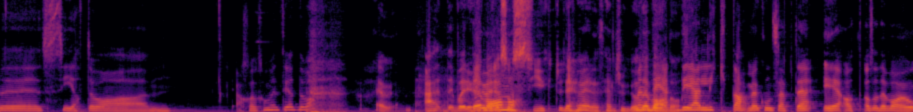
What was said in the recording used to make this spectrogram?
uh, si at det var mm, Ja, hva kan man si at det var? Jeg- det bare Det høres så sykt ut. Det høres helt sykt ut. Men det det, det det, jeg likte med konseptet, er at altså, det var jo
